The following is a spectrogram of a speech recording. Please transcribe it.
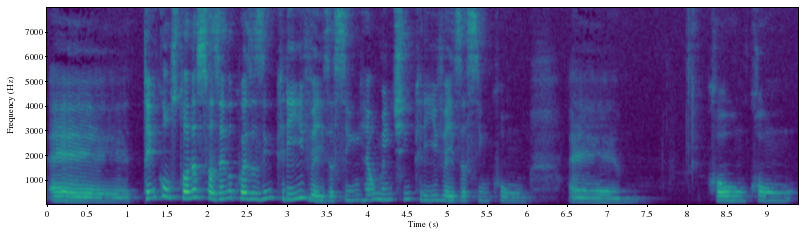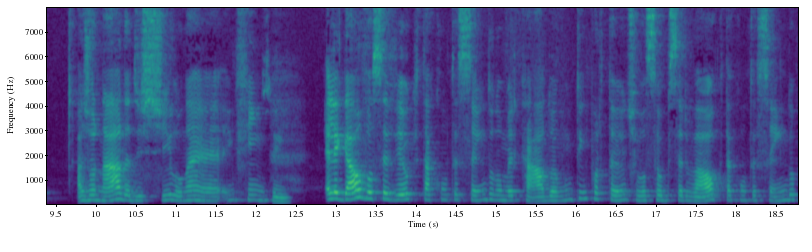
É, tem consultoras fazendo coisas incríveis, assim, realmente incríveis, assim, com, é, com, com a jornada de estilo, né? Enfim, Sim. é legal você ver o que está acontecendo no mercado, é muito importante você observar o que está acontecendo.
